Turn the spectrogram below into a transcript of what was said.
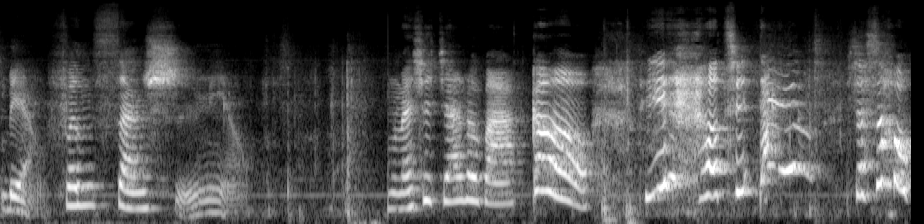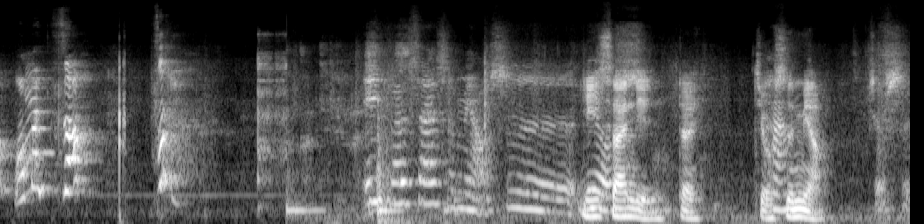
两分三十秒。我们来去加热吧，Go！咦，好期待哦！小时候我们走走。一分三十秒是一三零，对，九十秒。九十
